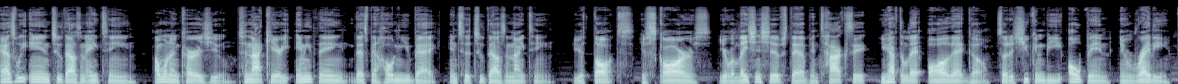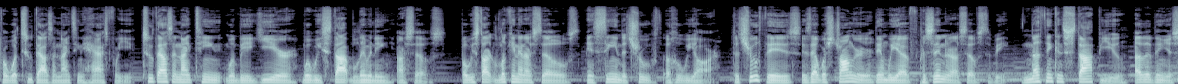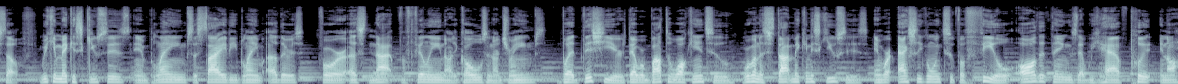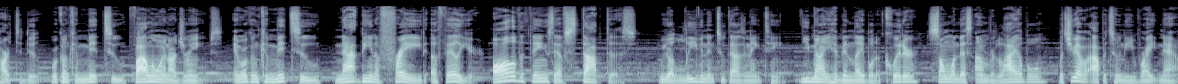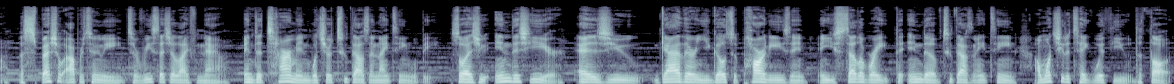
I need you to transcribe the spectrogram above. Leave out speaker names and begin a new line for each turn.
As we end 2018, I want to encourage you to not carry anything that's been holding you back into 2019. Your thoughts, your scars, your relationships that have been toxic, you have to let all of that go so that you can be open and ready for what 2019 has for you. 2019 will be a year where we stop limiting ourselves, but we start looking at ourselves and seeing the truth of who we are. The truth is is that we're stronger than we have presented ourselves to be. Nothing can stop you other than yourself. We can make excuses and blame society, blame others, for us not fulfilling our goals and our dreams. But this year that we're about to walk into, we're going to stop making excuses and we're actually going to fulfill all the things that we have put in our heart to do. We're going to commit to following our dreams and we're going to commit to not being afraid of failure. All the things that have stopped us, we are leaving in 2018. You might have been labeled a quitter, someone that's unreliable, but you have an opportunity right now, a special opportunity to reset your life now and determine what your 2019 will be. So, as you end this year, as you gather and you go to parties and, and you celebrate the end of 2018, I want you to take with you the thought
